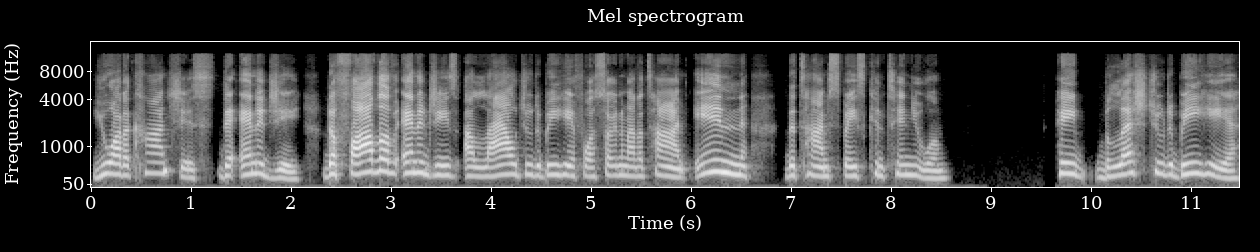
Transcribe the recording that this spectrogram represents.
you are the conscious, the energy. The father of energies allowed you to be here for a certain amount of time in the time space continuum. He blessed you to be here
